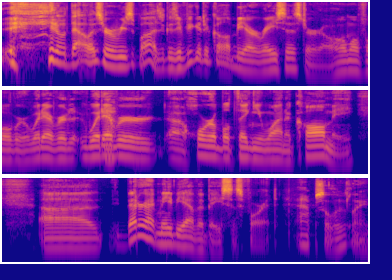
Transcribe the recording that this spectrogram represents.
you know, that was her response. Because if you're going to call me a racist or a homophobe or whatever, whatever uh, horrible thing you want to call me, uh, better maybe have a basis for it. Absolutely.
